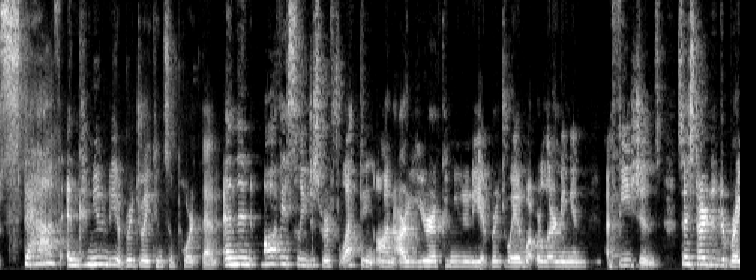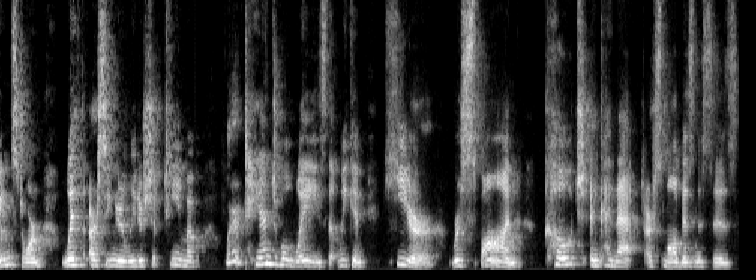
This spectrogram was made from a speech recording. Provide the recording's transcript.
staff and community at Bridgeway can support them. And then obviously just reflecting on our year of community at Bridgeway and what we're learning in Ephesians. So I started to brainstorm with our senior leadership team of what are tangible ways that we can hear, respond, coach, and connect our small businesses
